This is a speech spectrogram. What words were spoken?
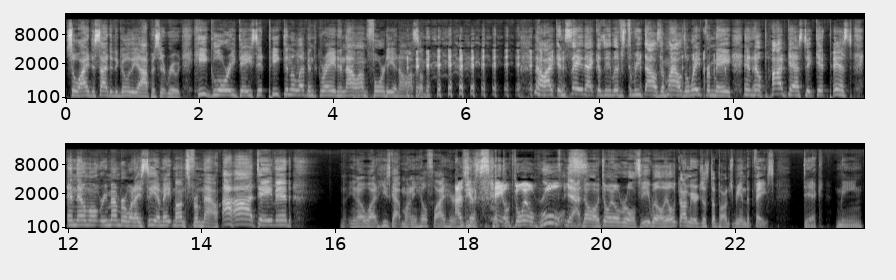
So I decided to go the opposite route. He glory days it, peaked in 11th grade, and now I'm 40 and awesome. now I can say that because he lives 3,000 miles away from me, and he'll podcast it, get pissed, and then won't remember when I see him eight months from now. Ha ha, David. You know what? He's got money. He'll fly here. I was going to say just to- O'Doyle rules. yeah, no, Doyle rules. He will. He'll come here just to punch me in the face. Dick, mean.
